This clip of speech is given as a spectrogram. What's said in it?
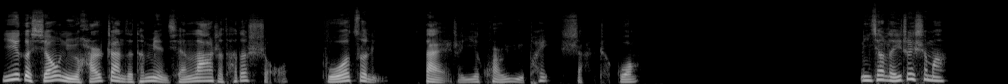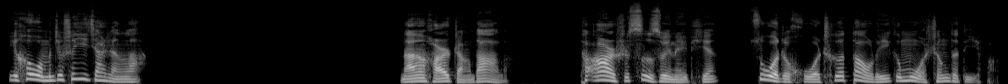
一个小女孩站在他面前，拉着他的手，脖子里带着一块玉佩，闪着光。你叫累赘是吗？以后我们就是一家人了。男孩长大了，他二十四岁那天，坐着火车到了一个陌生的地方。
